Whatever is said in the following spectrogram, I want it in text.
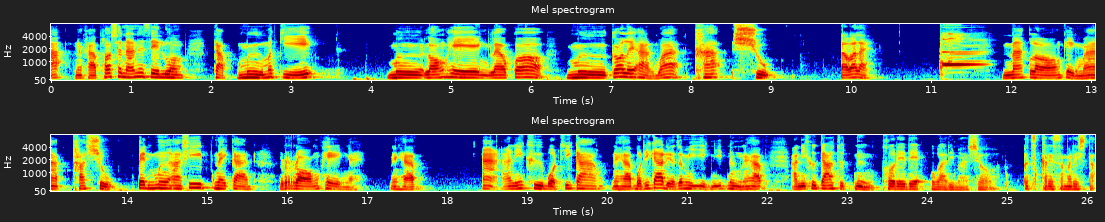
ะนะครับ เพราะฉะนั้นเซรวมกับมือเมื่อกี้ มือร้องเพลงแล้วก็ มือก็เลยอ่านว่าคะชุแปลว่าอะไร นักร้องเก่งมากคะชุเป็นมืออาชีพในการร้องเพลงไงนะครับอะอันนี้คือบทที่ 9 นะครับ บทที่ 9 เดี๋ยวจะมีอีกนิดนึงนะครับ อันนี้คือ 9.1โคเรเดโอวาริมาโชอุสคาเรซามาเดชตะ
